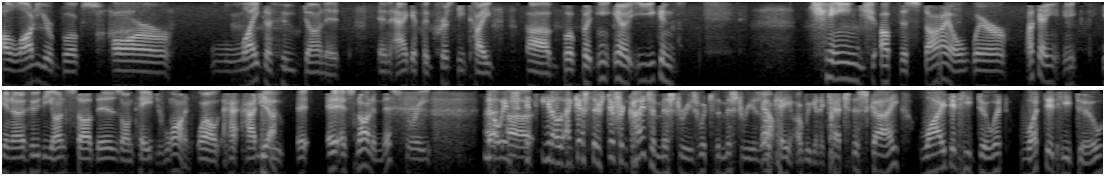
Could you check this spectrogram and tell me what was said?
a lot of your books are like a who done it an Agatha Christie type uh, book, but you know you can change up the style where okay you know who the unsub is on page one well how, how do yeah. you it, it's not a mystery no, uh, it's, uh, it, you know, I guess there's different kinds of mysteries. Which the mystery is, Yeah. okay, are we going to catch this guy? Why did he do it? What did he do?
